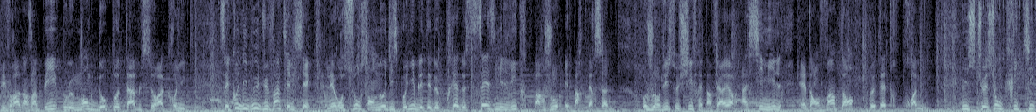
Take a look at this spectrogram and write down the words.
vivra dans un pays où le manque d'eau potable sera chronique. C'est qu'au début du XXe siècle, les ressources en eau disponibles étaient de près de 16 000 litres par jour et par personne. Aujourd'hui, ce chiffre est inférieur à 6 000 et dans 20 ans, peut-être 3 000. Une situation critique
